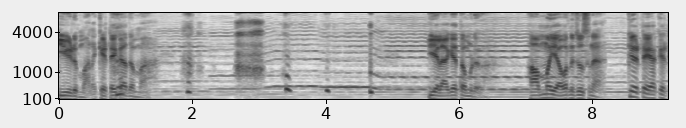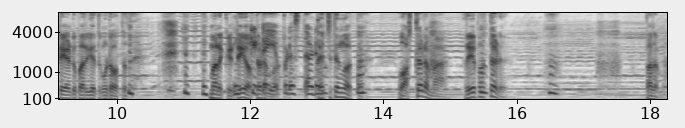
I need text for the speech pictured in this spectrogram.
ఈడు మనకెటే కాదమ్మా. ఇలాగే తమ్ముడు అమ్మ ఎవరిని చూసినా కెట్టయ్య కెట్టయ్య అంటూ పరిగెత్తుకుంటూ వస్తుంది మన కిట్టయ్య ఎప్పుడు వస్తాడు ఖచ్చితంగా వస్తాడు. వస్తాడమ్మా. రేపు వస్తాడు పదమ్మా.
